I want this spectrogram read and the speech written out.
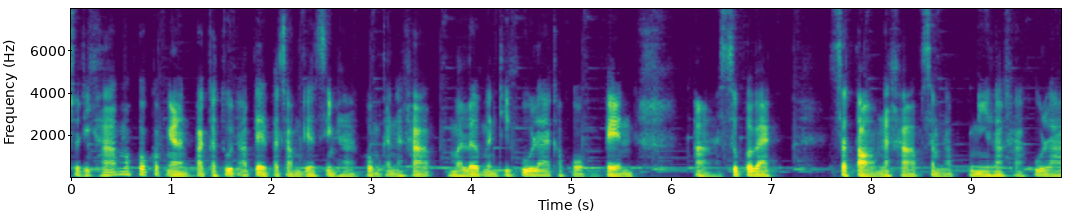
สวัสดีครับ มาพบกับงานปากการ์ตูนอัปเดตประจำเดือนสิงหาคมกันนะครับ มาเริ่มกันที่คู่แรกครับผมเป็นอ่าซูเปอร์แบ็กสตอมนะครับสำหรับคู่นี้ราคาคู่ละ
